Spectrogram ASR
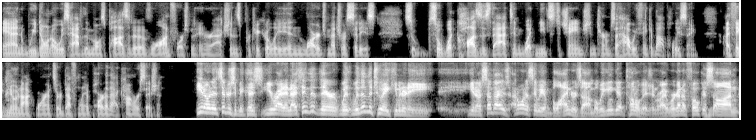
and we don't always have the most positive law enforcement interactions particularly in large metro cities so so what causes that and what needs to change in terms of how we think about policing i think no knock warrants are definitely a part of that conversation You know, and it's interesting because you're right, and I think that they're within the two A community. You know, sometimes I don't want to say we have blinders on, but we can get tunnel vision, right? We're going to focus on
